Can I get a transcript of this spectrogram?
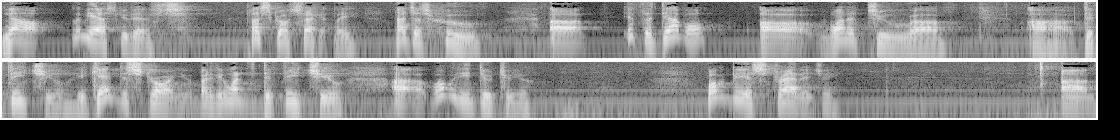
Now, let me ask you this. Let's go, secondly, not just who. Uh, if the devil uh, wanted to uh, uh, defeat you, he can't destroy you, but if he wanted to defeat you, uh, what would he do to you? What would be his strategy? Um,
